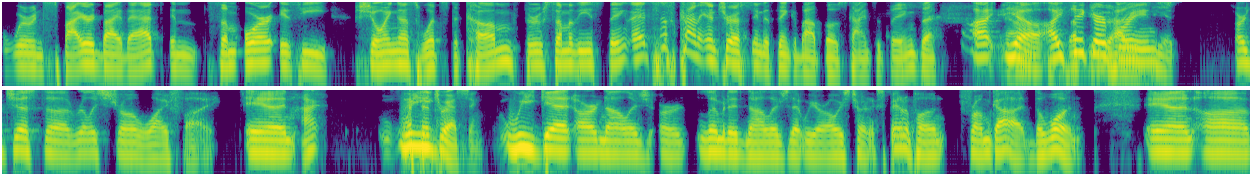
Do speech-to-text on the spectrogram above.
we're inspired by that and some or is he showing us what's to come through some of these things. It's just kind of interesting to think about those kinds of things. Uh, I yeah, um, I think our you how you see brains are just uh, really strong Wi-Fi, and I- That's we interesting. we get our knowledge or limited knowledge that we are always trying to expand upon from God, the one, and uh,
